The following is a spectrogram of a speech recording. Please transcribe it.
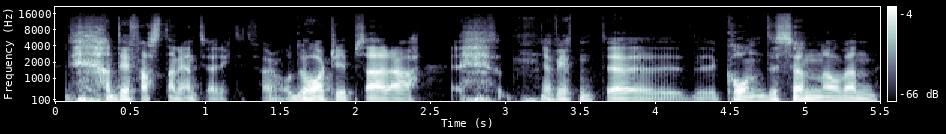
det fastnade jag inte riktigt för. Och du har typ så här, eh, jag vet inte, kondisen av en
